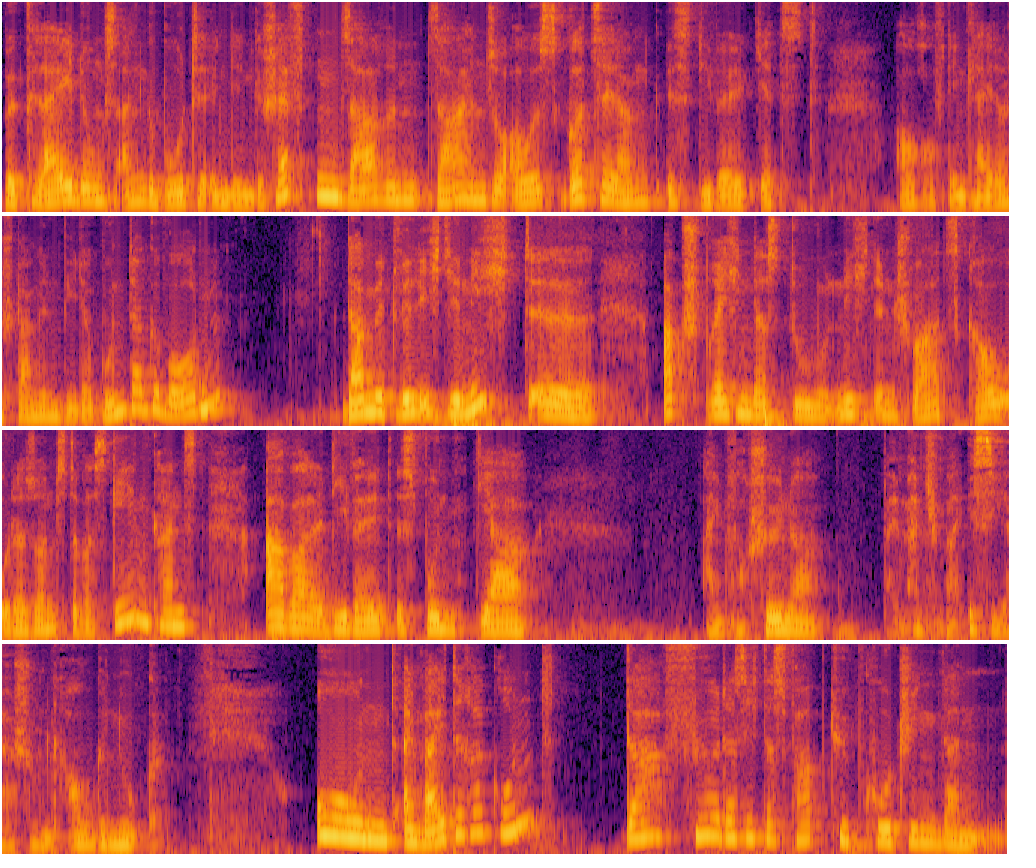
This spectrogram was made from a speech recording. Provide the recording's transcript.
Bekleidungsangebote in den Geschäften sahen, sahen so aus. Gott sei Dank ist die Welt jetzt auch auf den Kleiderstangen wieder bunter geworden. Damit will ich dir nicht äh, absprechen, dass du nicht in Schwarz, Grau oder sonst was gehen kannst, aber die Welt ist bunt, ja, einfach schöner, weil manchmal ist sie ja schon grau genug. Und ein weiterer Grund, dafür, dass ich das Farbtyp-Coaching dann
